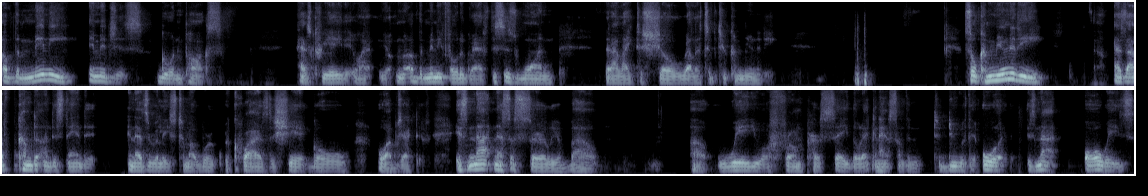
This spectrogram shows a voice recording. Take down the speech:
of the many images Gordon Parks has created, or you know, of the many photographs, this is one that I like to show relative to community. So, community, as I've come to understand it, and as it relates to my work, requires a shared goal or objective. It's not necessarily about uh, where you are from per se, though that can have something to do with it, or is not always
